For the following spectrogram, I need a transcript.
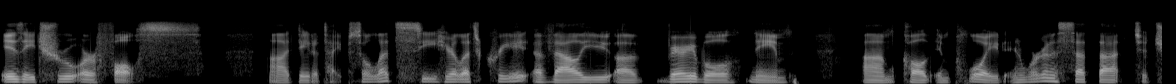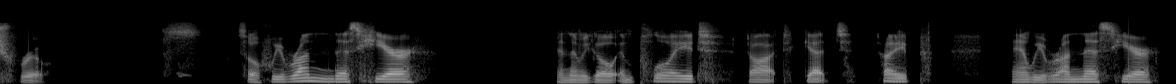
is a true or false uh, data type. So let's see here. Let's create a value, a variable name um, called employed, and we're going to set that to true. So if we run this here, and then we go employed dot get type, and we run this here,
